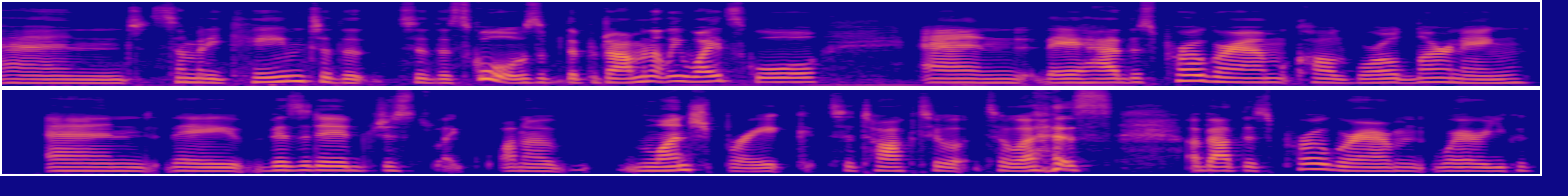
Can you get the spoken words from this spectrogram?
and somebody came to the to the school. It was the predominantly white school and they had this program called World Learning and they visited just like on a lunch break to talk to to us about this program where you could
